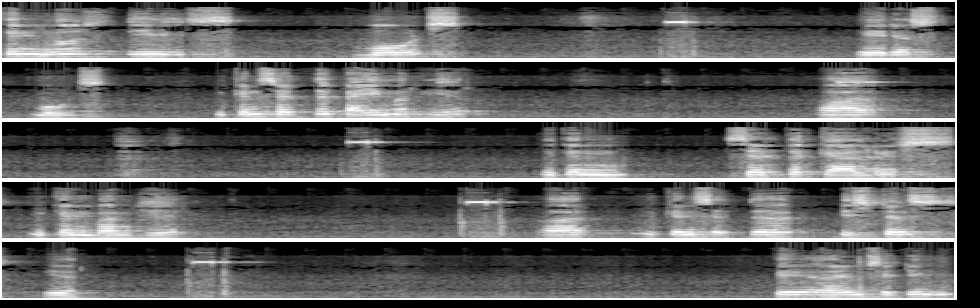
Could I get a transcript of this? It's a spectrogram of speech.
can use these modes, various modes. You can set the timer here or you can set the calories you can burn here or you can set the distance here. Okay, I am setting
